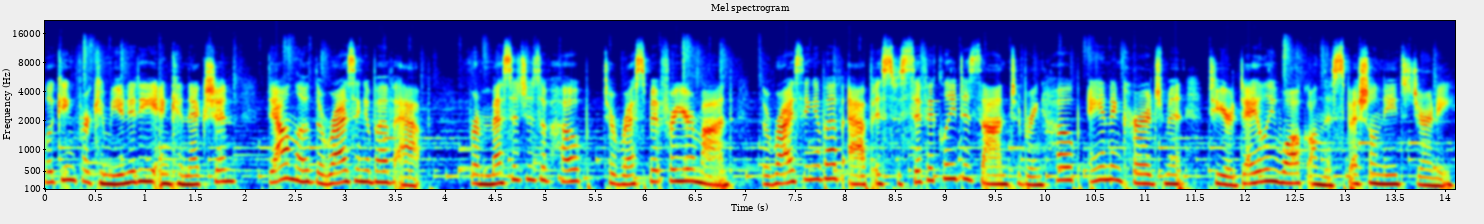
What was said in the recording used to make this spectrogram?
Looking for community and connection? Download the Rising Above app. From messages of hope to respite for your mind, the Rising Above app is specifically designed to bring hope and encouragement to your daily walk on this special needs journey.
